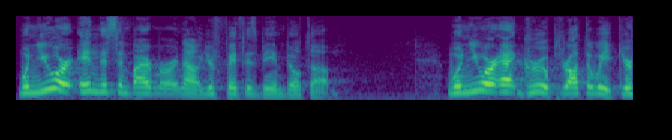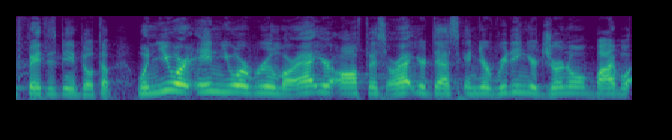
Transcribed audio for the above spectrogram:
When you are in this environment right now, your faith is being built up. When you are at group throughout the week, your faith is being built up. When you are in your room or at your office or at your desk and you're reading your journal Bible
